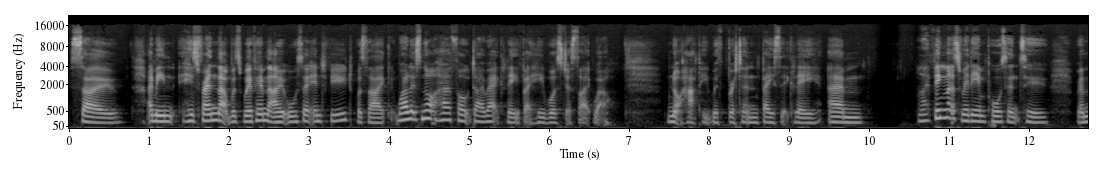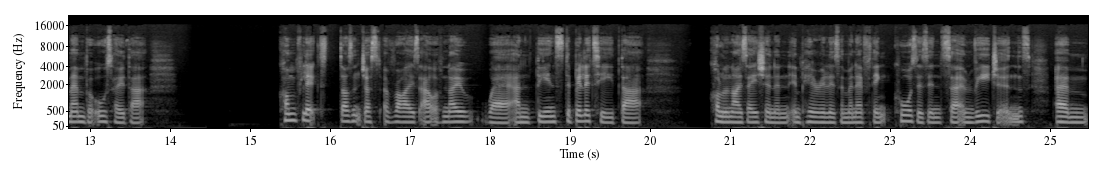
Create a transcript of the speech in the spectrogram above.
So, I mean, his friend that was with him that I also interviewed was like, well, it's not her fault directly, but he was just like, well, not happy with Britain, basically. Um, and I think that's really important to remember also that conflict doesn't just arise out of nowhere, and the instability that colonization and imperialism and everything causes in certain regions um,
